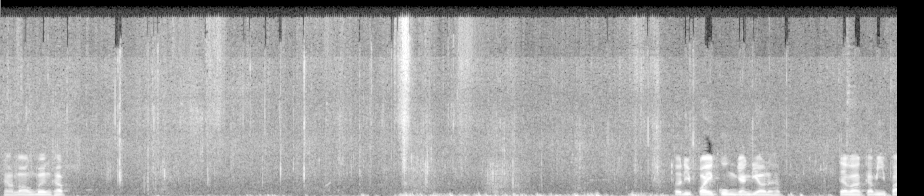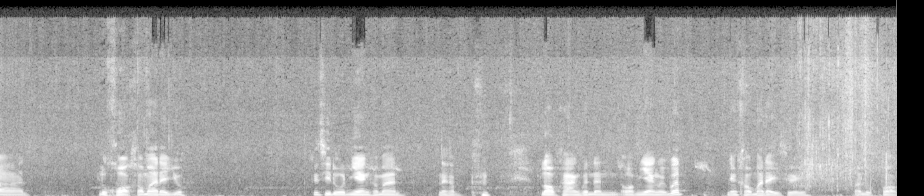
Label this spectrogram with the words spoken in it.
เอาลองเบิ้งครับตัวนี้ปล่อยกุ้งอย่างเดียวนะครับ แต่ว่ากับมีปลาลูกขอกเขามาได้อยู่คือสีโดนแย่งเขามานะครับรอบขางเพิ่นนั่นออมแยงไว้เบิดยังเขามาได้เฉยปลาลูกคอก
